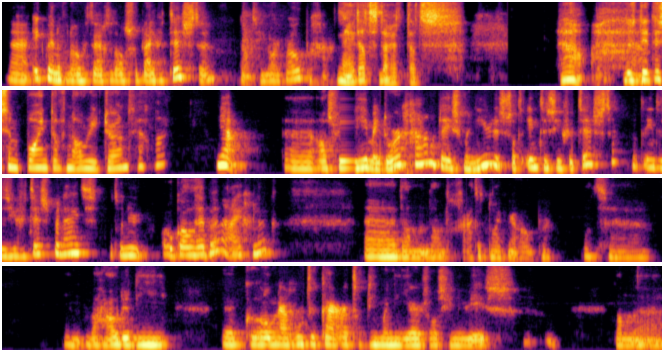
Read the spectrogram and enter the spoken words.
Nou, ik ben ervan overtuigd dat als we blijven testen, dat hij nooit meer open gaat. Nee, dat is... Dat, dat is ja. Dus dit is een point of no return, zeg maar? Ja, uh, als we hiermee doorgaan op deze manier, dus dat intensieve testen, dat intensieve testbeleid, wat we nu ook al hebben eigenlijk, uh, dan, dan gaat het nooit meer open. Want, uh, we houden die uh, corona-routekaart op die manier zoals die nu is. Dan, uh,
